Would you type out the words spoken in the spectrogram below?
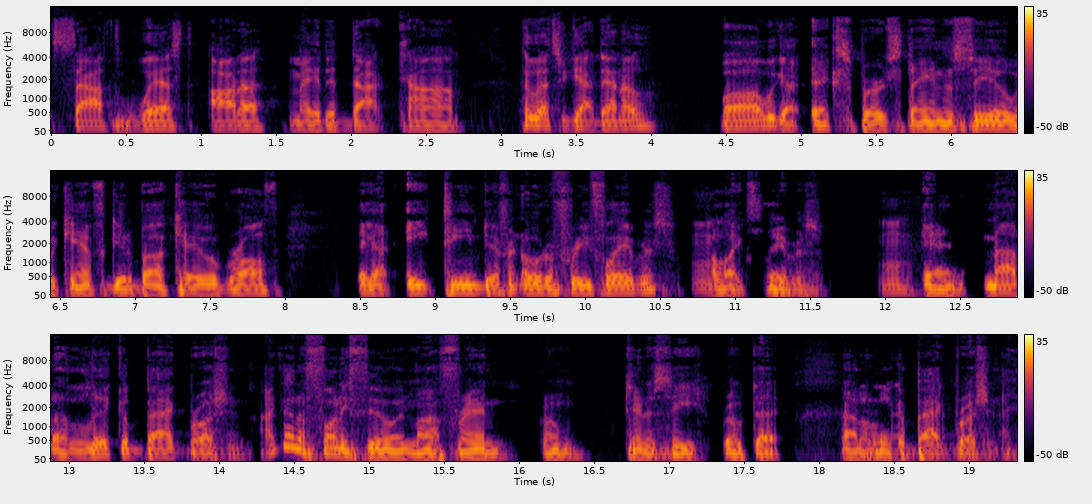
southwestautomated.com. Who else you got, Dano? Uh, we got expert stain and seal. We can't forget about KO Broth. They got 18 different odor free flavors. I like flavors. Mm. And not a lick of back brushing. I got a funny feeling my friend from Tennessee wrote that. Not a lick of back brushing.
